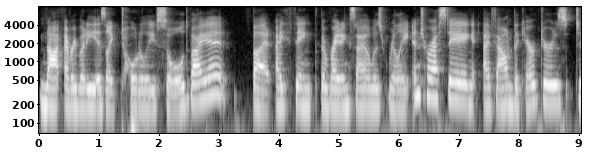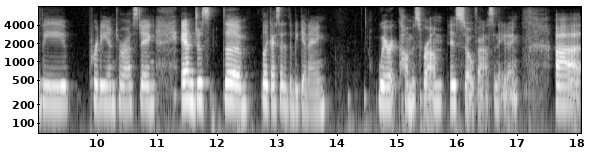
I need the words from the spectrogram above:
not everybody is like totally sold by it, but I think the writing style was really interesting. I found the characters to be pretty interesting, and just the, like I said at the beginning, where it comes from is so fascinating. Uh,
